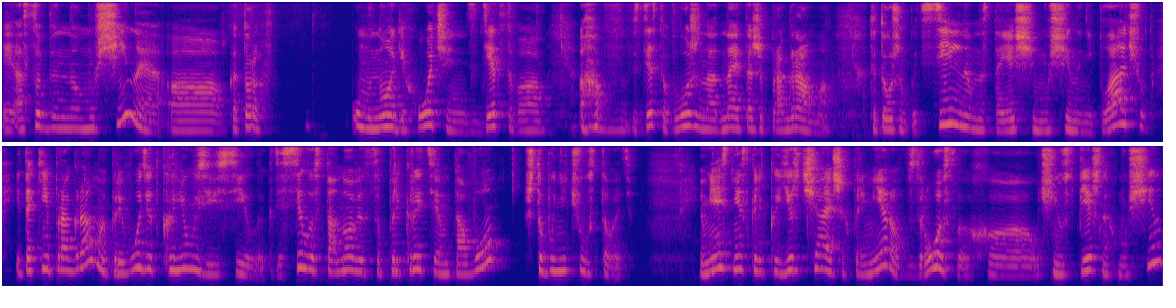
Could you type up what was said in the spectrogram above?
И особенно мужчины, а, в которых у многих очень с детства, с детства вложена одна и та же программа. Ты должен быть сильным, настоящие мужчины не плачут. И такие программы приводят к иллюзии силы, где сила становится прикрытием того, чтобы не чувствовать. И у меня есть несколько ярчайших примеров взрослых, э, очень успешных мужчин,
